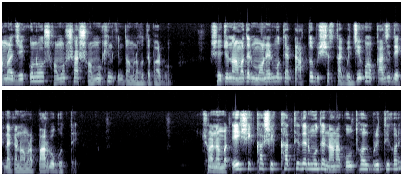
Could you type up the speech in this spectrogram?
আমরা যে কোনো সমস্যার সম্মুখীন কিন্তু আমরা হতে পারব। সেজন্য আমাদের মনের মধ্যে একটা আত্মবিশ্বাস থাকবে, যে কোনো কাজই দেখ না কেন আমরা পারব করতে। ছয় নম্বর, এই শিক্ষা শিক্ষার্থীদের মধ্যে নানা কৌতূহল বৃদ্ধি করে,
